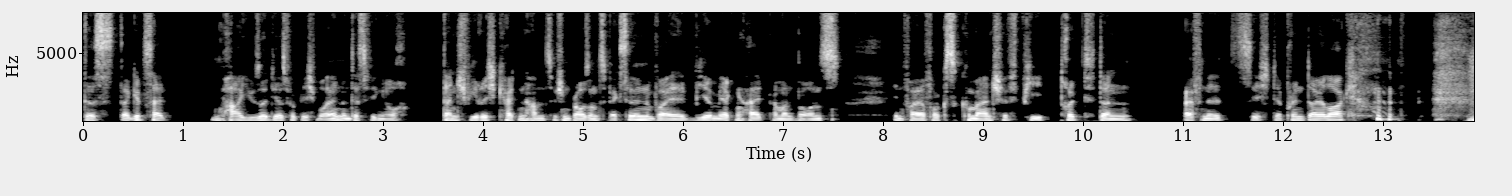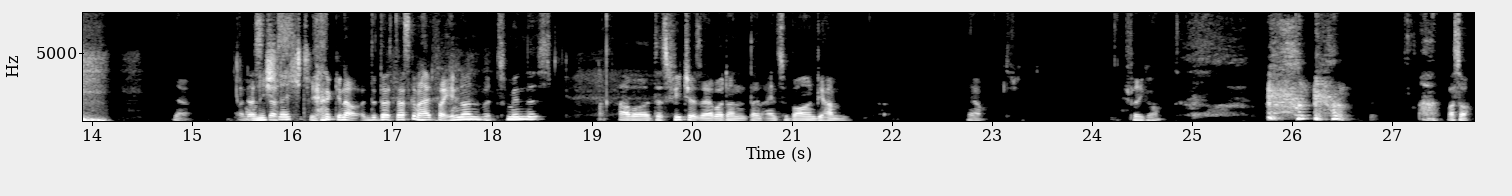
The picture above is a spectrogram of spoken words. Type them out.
Das, da gibt's halt ein paar User, die das wirklich wollen und deswegen auch dann Schwierigkeiten haben, zwischen Browsern zu wechseln, weil wir merken halt, wenn man bei uns in Firefox Command Shift P drückt, dann öffnet sich der Print Dialog. ja. Und das, nicht das, schlecht. Ja, genau. Das, das kann man halt verhindern, zumindest. Aber das Feature selber dann, dann einzubauen, wir haben, ja, schwieriger. ah, Wasser.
